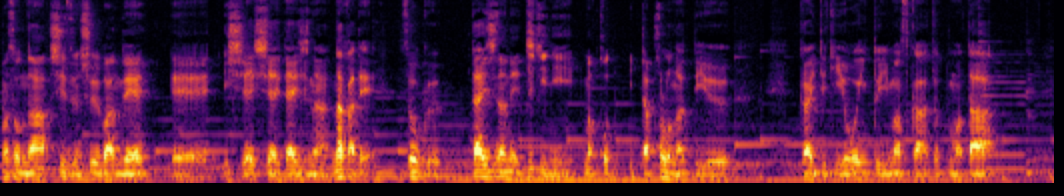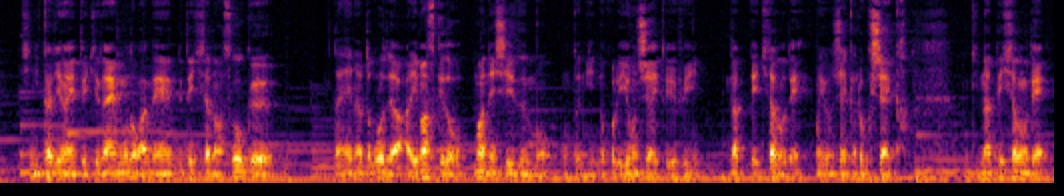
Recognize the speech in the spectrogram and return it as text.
まあ、そんなシーズン終盤で、えー、1試合1試合大事な中ですごく大事な、ね、時期に、まあ、こういったコロナっていう外的要因といいますかちょっとまた気にかけないといけないものがね出てきたのはすごく大変なところではありますけど、まあね、シーズンも本当に残り4試合というふうになってきたので、まあ、4試合か6試合かになってきたので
